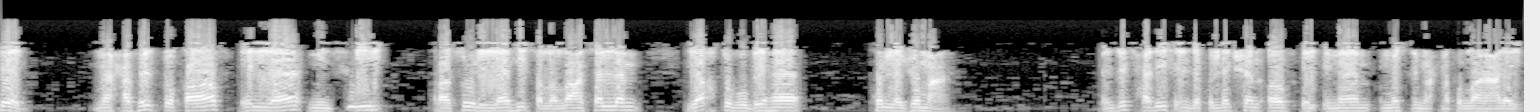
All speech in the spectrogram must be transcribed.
said ما حفظت قاف إلا من في رسول الله صلى الله عليه وسلم يخطب بها كل جمعة and this hadith in the collection of Imam Muslim رحمة الله عليه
